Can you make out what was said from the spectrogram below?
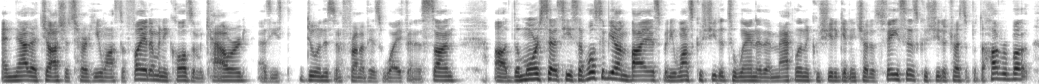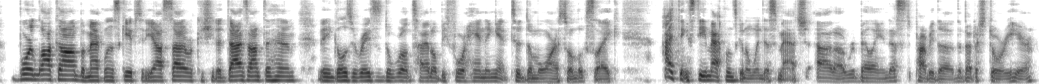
And now that Josh is hurt, he wants to fight him and he calls him a coward as he's doing this in front of his wife and his son. Uh, D'Amore says he's supposed to be unbiased, but he wants Kushida to win and then Maclin and Kushida get each other's faces. Kushida tries to put the hoverboard lock on, but Maclin escapes to the outside where Kushida dies onto him. And then he goes and raises the world title before handing it to D'Amore. So it looks like I think Steve Maclin's going to win this match at uh, Rebellion. That's probably the, the better story here.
